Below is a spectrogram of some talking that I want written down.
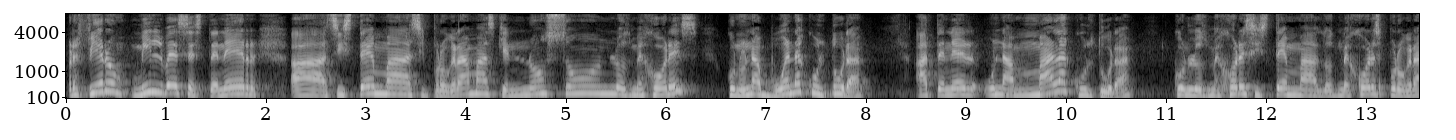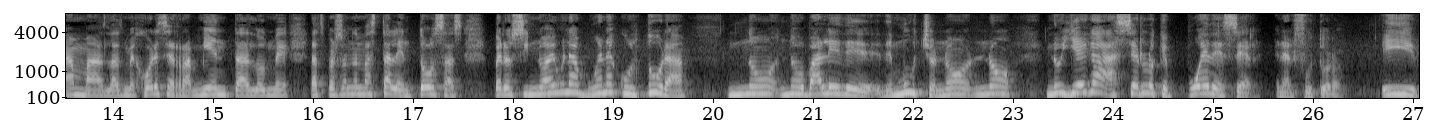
Prefiero mil veces tener ah, sistemas y programas que no son los mejores con una buena cultura a tener una mala cultura con los mejores sistemas, los mejores programas, las mejores herramientas, las personas más talentosas, pero si no hay una buena cultura, no, no vale de, mucho, no, no, no llega a ser lo que puede ser en el futuro. Y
